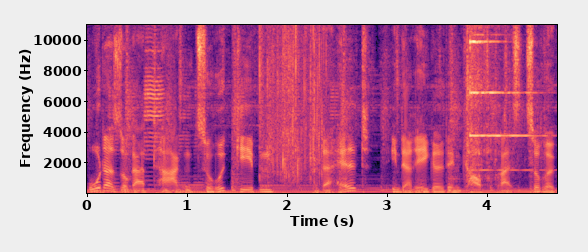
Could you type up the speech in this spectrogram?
oder sogar Tagen zurückgeben und erhält in der Regel den Kaufpreis zurück.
